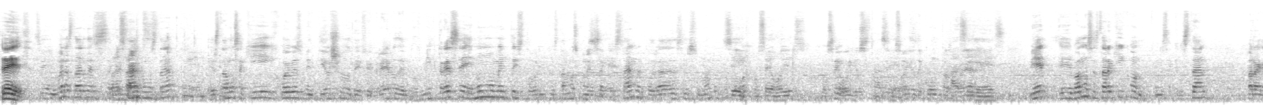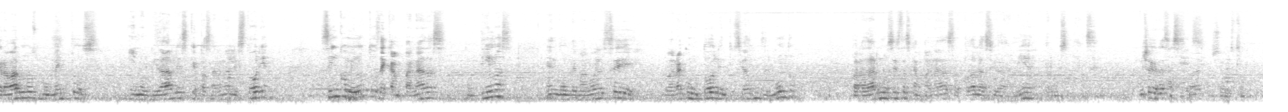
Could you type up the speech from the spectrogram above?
Tres. Sí, buenas tardes, Buenas tardes. ¿cómo está? Muy bien. Estamos aquí jueves 28 de febrero del 2013 en un momento histórico. Estamos con el sacristán, ¿me podrá decir su nombre? Sí? José Hoyos. José Hoyos, Así los es. Hoyos de Cumpas. Así ¿verdad? es. Bien, eh, vamos a estar aquí con, con el sacristán para grabar unos momentos inolvidables que pasarán a la historia. Cinco minutos de campanadas continuas en donde Manuel se lo hará con todo el entusiasmo del mundo para darnos estas campanadas a toda la ciudadanía hermosillense. Muchas gracias. Así es.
